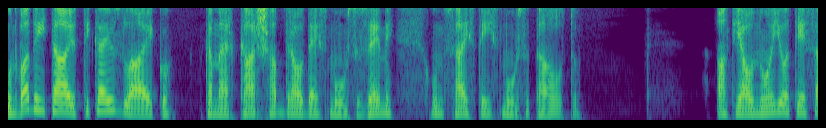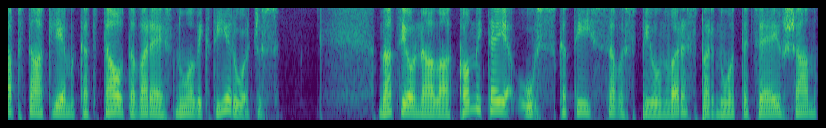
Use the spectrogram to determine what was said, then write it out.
un vadītāju tikai uz laiku, kamēr karš apdraudēs mūsu zemi un saistīs mūsu tautu. Atjaunojoties apstākļiem, kad tauta varēs nolikt ieročus, Nacionālā komiteja uzskatīs savas pilnvaras par notecējušām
